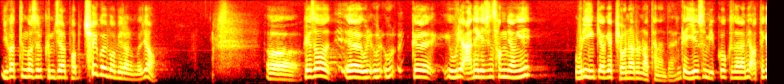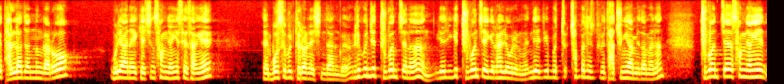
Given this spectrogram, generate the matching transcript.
이 같은 것을 금지할 법 최고의 법이라는 거죠. 어, 그래서 예, 우리, 우리, 그 우리 안에 계신 성령이 우리 인격의 변화로 나타난다. 그러니까 예수 믿고 그 사람이 어떻게 달라졌는가로 우리 안에 계신 성령이 세상에 예, 모습을 드러내신다는 거예요. 그리고 이제 두 번째는 이게, 두 번째 얘기를 하려고 그러는 거예요. 근데 이게 뭐 첫 번째 다 중요합니다만은 두 번째 성령이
